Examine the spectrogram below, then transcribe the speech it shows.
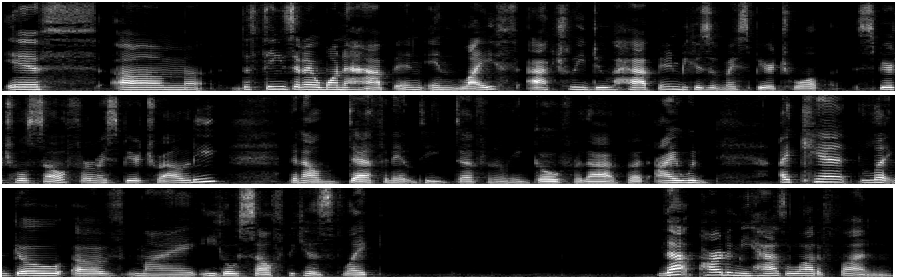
if um the things that I want to happen in life actually do happen because of my spiritual spiritual self or my spirituality then I'll definitely, definitely go for that. But I would, I can't let go of my ego self because, like, that part of me has a lot of fun.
